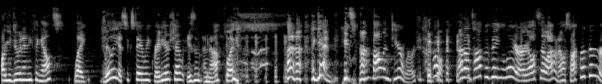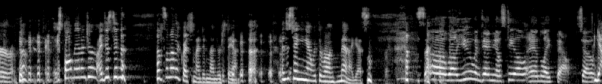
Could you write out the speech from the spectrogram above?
are you doing anything else? Like, really, a six day a week radio show isn't enough? Like, again, it's not volunteer work. Oh, and on top of being a lawyer, are you also, I don't know, a stockbroker or uh, a baseball manager? I just didn't. That's another question I didn't understand. I'm just hanging out with the wrong men, I guess. So- Oh well, you and Danielle Steel and Lake Bell. So Yeah.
